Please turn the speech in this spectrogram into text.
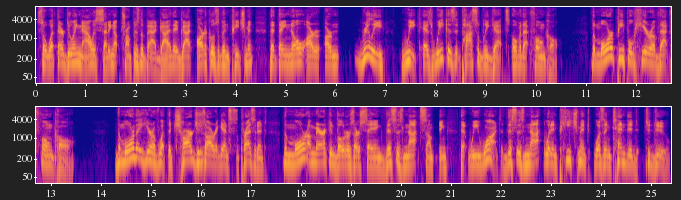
So what they're doing now is setting up Trump as the bad guy. They've got articles of impeachment that they know are, are really weak, as weak as it possibly gets over that phone call. The more people hear of that phone call, the more they hear of what the charges are against the president, the more American voters are saying this is not something that we want. This is not what impeachment was intended to do.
